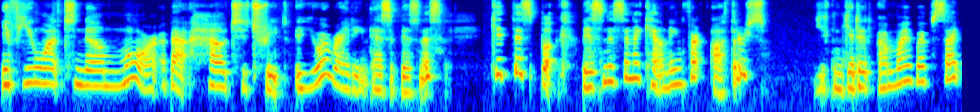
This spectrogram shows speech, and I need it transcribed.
If you want to know more about how to treat your writing as a business, get this book, Business and Accounting for Authors. You can get it on my website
